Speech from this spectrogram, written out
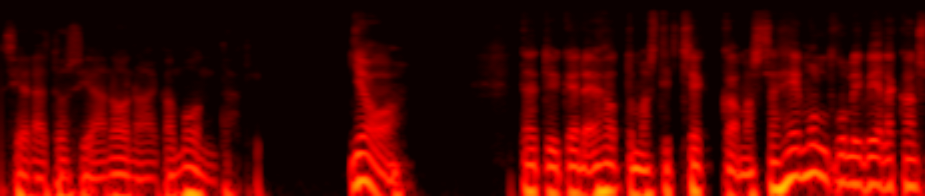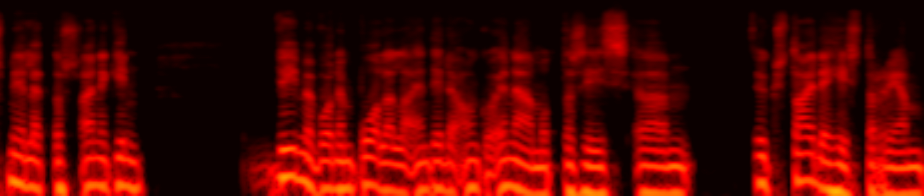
siellä tosiaan on aika montakin. Joo, täytyy käydä ehdottomasti tsekkaamassa. Hei, mulla tuli vielä kans mieleen, että ainakin viime vuoden puolella, en tiedä onko enää, mutta siis äm, yksi taidehistorian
